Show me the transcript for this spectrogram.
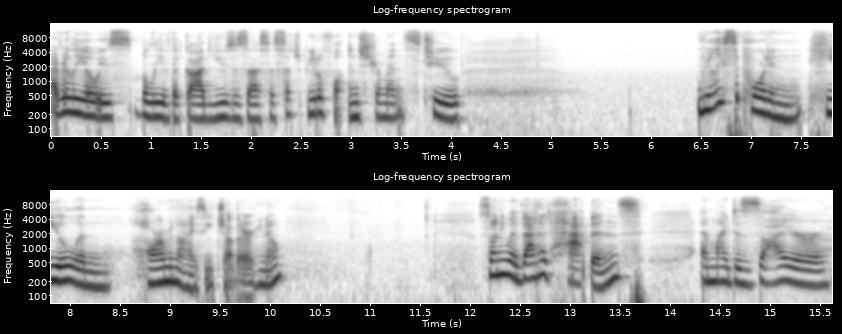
I really always believe that God uses us as such beautiful instruments to really support and heal and harmonize each other, you know? So, anyway, that had happened. And my desire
